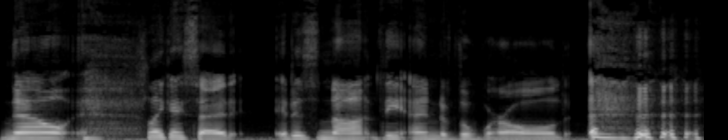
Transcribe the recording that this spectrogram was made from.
Now, like I said, it is not the end of the world. I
